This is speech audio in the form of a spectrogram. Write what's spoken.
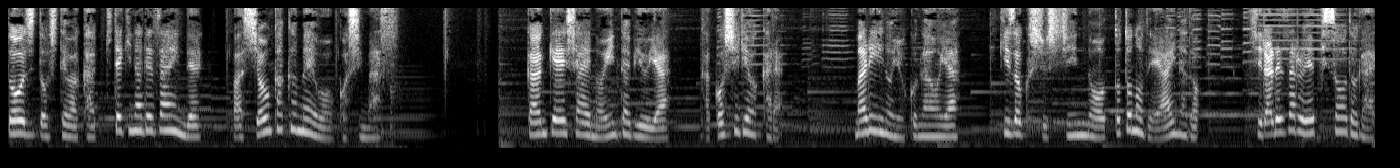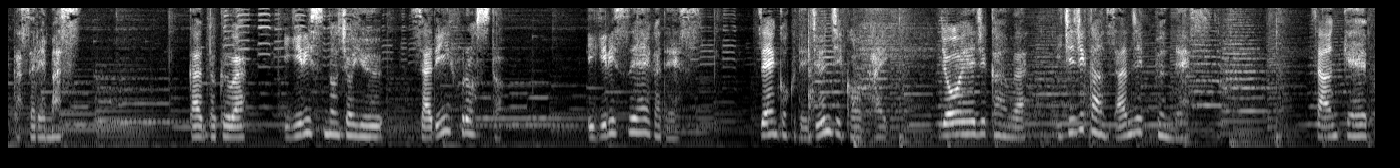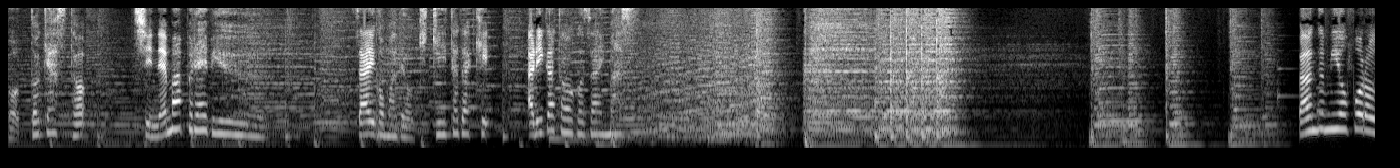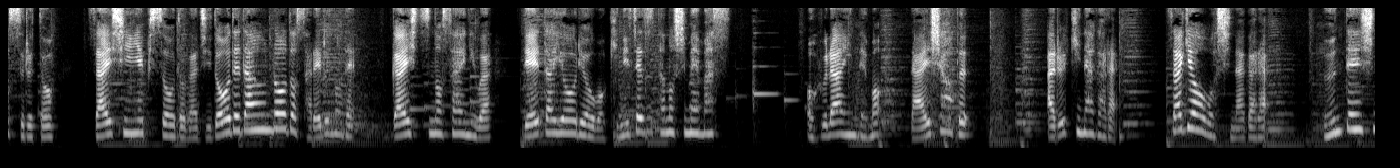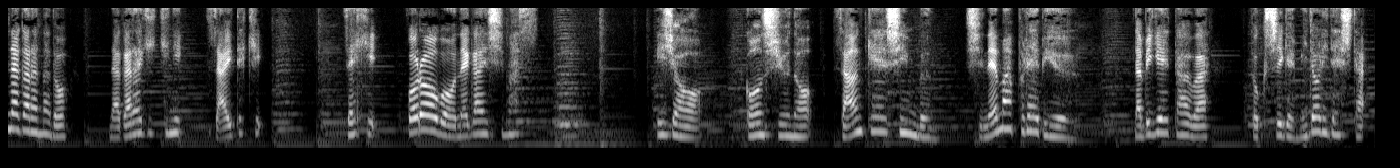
当時としては画期的なデザインでファッション革命を起こします。関係者へのインタビューや過去資料から、マリーの横顔や貴族出身の夫との出会いなど、知られざるエピソードが明かされます。監督はイギリスの女優サディ・フロスト。イギリス映画です。全国で順次公開。上映時間は1時間30分です。産経ポッドキャストシネマプレビュー。最後までお聴きいただきありがとうございます。番組をフォローすると最新エピソードが自動でダウンロードされるので外出の際にはデータ容量を気にせず楽しめます。オフラインでも大丈夫。歩きながら、作業をしながら、運転しながらなど、ながら聞きに最適。ぜひフォローをお願いします。以上、今週の産経新聞シネマプレビュー。ナビゲーターは徳重みどりでした。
